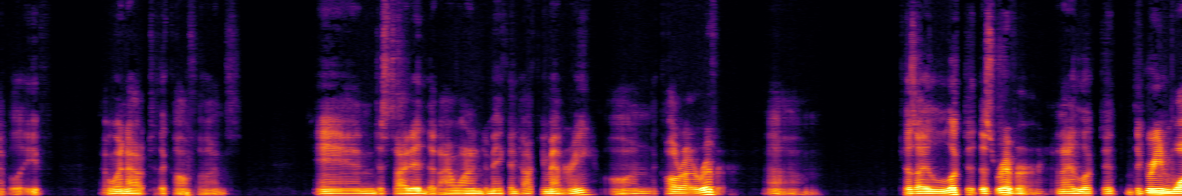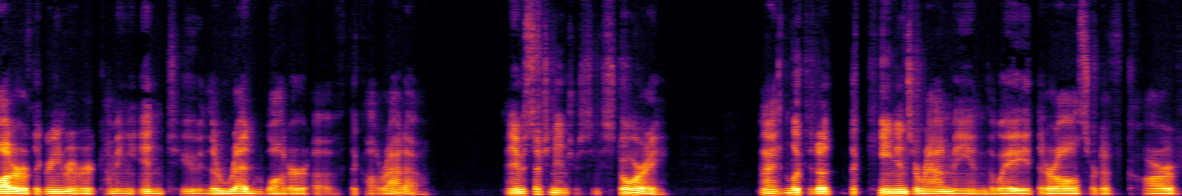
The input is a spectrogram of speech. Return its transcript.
I believe, I went out to the confluence and decided that I wanted to make a documentary on the Colorado River. Um, because I looked at this river and I looked at the green water of the Green River coming into the red water of the Colorado. And it was such an interesting story. And I looked at uh, the canyons around me and the way they're all sort of carved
